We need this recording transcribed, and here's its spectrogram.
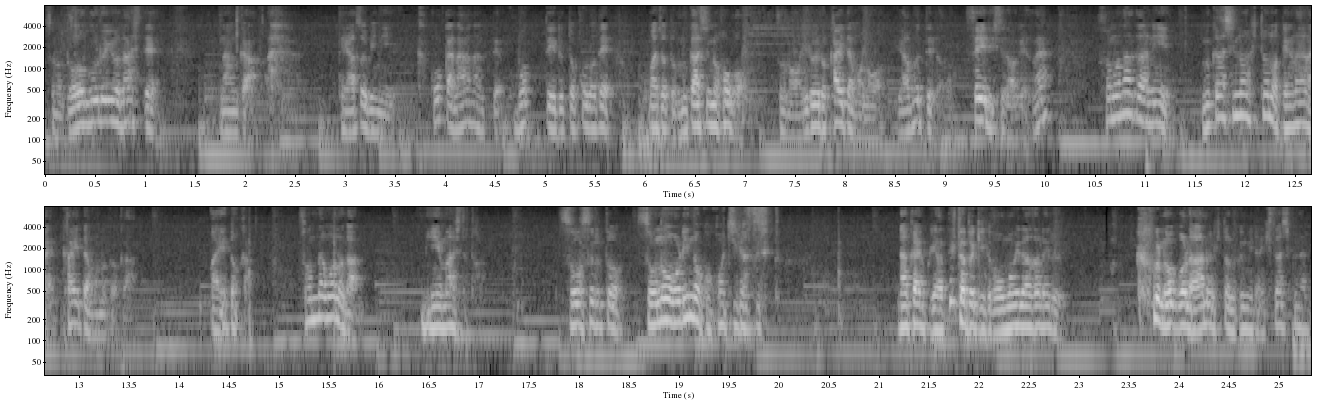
その道具類を出してなんか手遊びにこうかななんて思っているところで、まあ、ちょっと昔の保護そのいろいろ書いたものを破ってたの整理してたわけですね。その中に昔の人の手習い書いたものとか、まあ、絵とかそんなものが見えましたと。そうするとその折の心地がすると。仲良くやってきた時が思い出される。この頃あの人の組みたい久しくなる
